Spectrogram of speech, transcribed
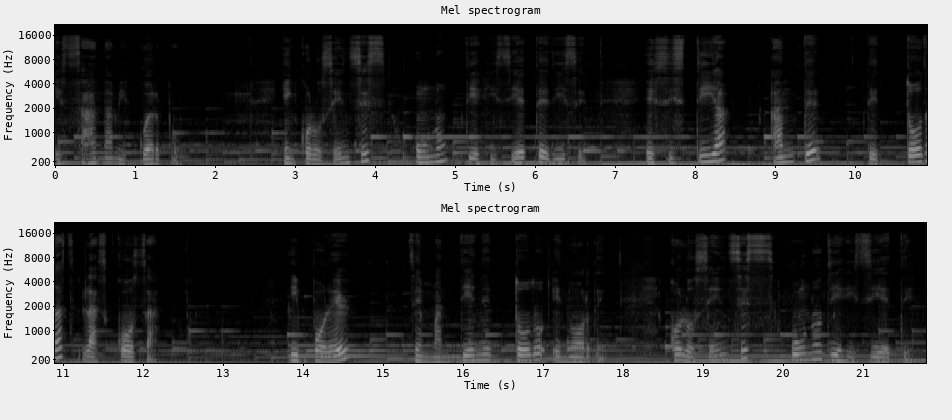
que sana mi cuerpo. En Colosenses 1.17 dice, existía antes de todas las cosas y por él se mantiene todo en orden. Colosenses 1.17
